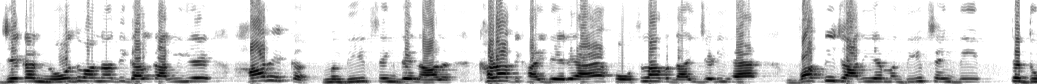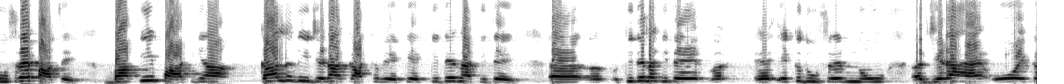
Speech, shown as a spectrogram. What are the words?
ਜੇਕਰ ਨੌਜਵਾਨਾਂ ਦੀ ਗੱਲ ਕਰ ਲਈਏ ਹਰ ਇੱਕ ਮਨਦੀਪ ਸਿੰਘ ਦੇ ਨਾਲ ਖੜਾ ਦਿਖਾਈ ਦੇ ਰਿਹਾ ਹੈ ਹੌਸਲਾ ਵਧਾਈ ਜਿਹੜੀ ਹੈ ਵੱਧਦੀ ਜਾ ਰਹੀ ਹੈ ਮਨਦੀਪ ਸਿੰਘ ਦੀ। ਤੇ ਦੂਸਰੇ ਪਾਸੇ ਬਾਕੀ ਪਾਰਟੀਆਂ ਕੱਲ ਦੀ ਜਿਹੜਾ ਇਕੱਠ ਵੇਖ ਕੇ ਕਿਤੇ ਨਾ ਕਿਤੇ ਅਹ, ਕਿਤੇ ਨਾ ਕਿਤੇ ਇੱਕ ਦੂਸਰੇ ਨੂੰ ਜਿਹੜਾ ਹੈ ਉਹ ਇੱਕ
